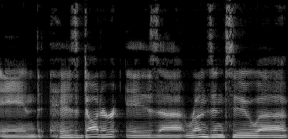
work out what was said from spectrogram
and his daughter is uh, runs into uh,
